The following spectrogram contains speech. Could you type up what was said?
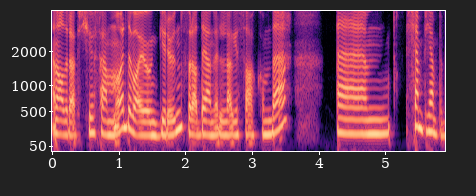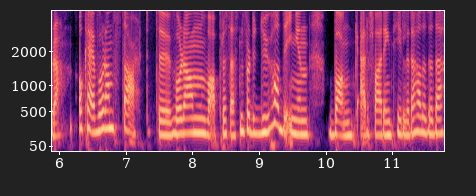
en alder av 25 år. Det var jo en grunn for at DN ville lage sak om det. Eh, kjempe, kjempebra. Ok, Hvordan startet du? Hvordan var prosessen? For du hadde ingen bankerfaring tidligere, hadde du det?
